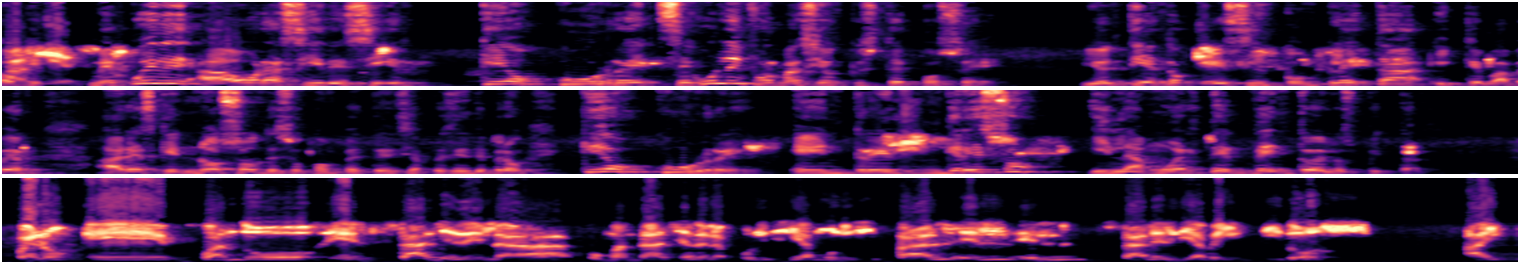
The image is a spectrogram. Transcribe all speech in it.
Okay. ¿Me puede ahora sí decir qué ocurre, según la información que usted posee? Yo entiendo que es incompleta y que va a haber áreas que no son de su competencia, presidente, pero ¿qué ocurre entre el ingreso y la muerte dentro del hospital? Bueno, eh, cuando él sale de la comandancia de la policía municipal, él, él sale el día 22, hay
